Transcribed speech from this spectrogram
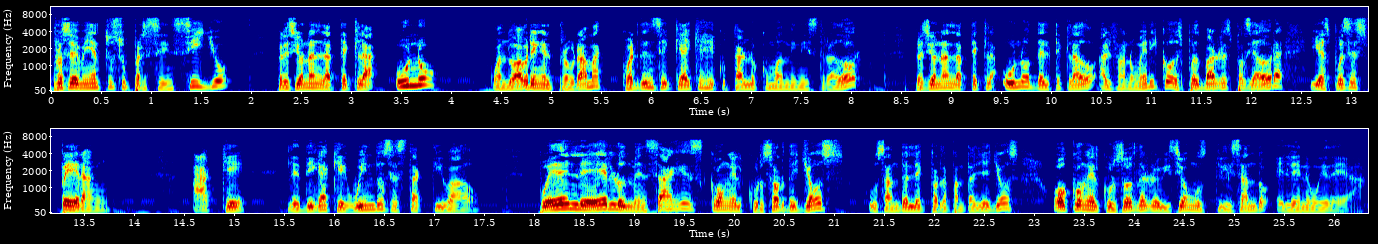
procedimiento es súper sencillo. Presionan la tecla 1 cuando abren el programa. Acuérdense que hay que ejecutarlo como administrador. Presionan la tecla 1 del teclado alfanumérico, después barra espaciadora y después esperan a que les diga que Windows está activado. Pueden leer los mensajes con el cursor de JOS usando el lector de pantalla JOS o con el cursor de revisión utilizando el NVDA.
